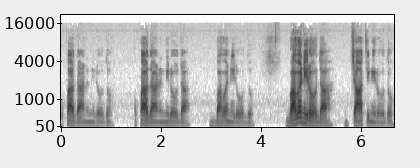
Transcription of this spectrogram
උපාදාන නිරෝධෝ උපාදාන නිරෝධා භව නිරෝධෝ. භව නිරෝධා ජාති නිරෝධෝ.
